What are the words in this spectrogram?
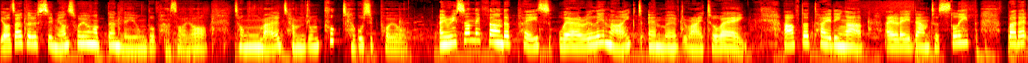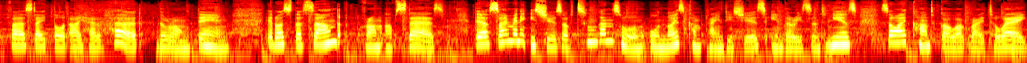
여자 글 쓰면 소용없다는 내용도 봐서요. 정말 잠 좀 푹 자고 싶어요. I recently found a place where I really liked and moved right away. After tidying up, I lay down to sleep, but at first I thought I had heard the wrong thing. It was the sound from upstairs. There are so many issues of tungansoum or noise complaint issues in the recent news, so I can't go up right away.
